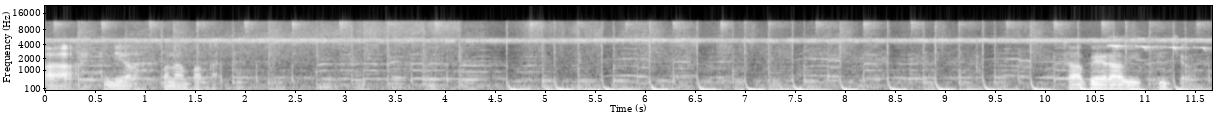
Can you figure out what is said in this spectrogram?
ah inilah penampakan cabai rawit hijau adalah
